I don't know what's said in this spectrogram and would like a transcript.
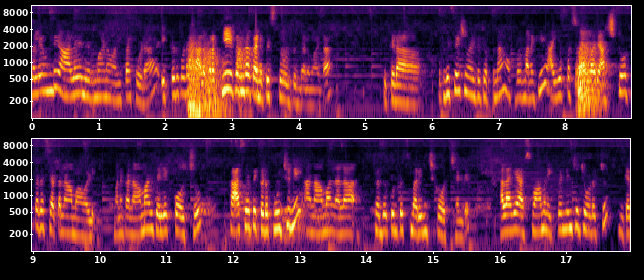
భలే ఉంది ఆలయ నిర్మాణం అంతా కూడా. ఇక్కడ కూడా చాలా ప్రత్యేకంగా కనిపిస్తూ ఉంటుంది ఇక్కడ ఒక విశేషం ఏంటో చెప్పిన? మనకి అయ్యప్ప స్వామి వారి అష్టోత్తర శతనామావళి. మనకు ఆ నామాలు తెలియకపోవచ్చు. కాసేపు ఇక్కడ కూర్చుని ఆ నామాలు అలా చదువుకుంటూ స్మరించుకోవచ్చు అండి అలాగే ఆ స్వామిని ఇక్కడి నుంచి చూడొచ్చు. ఇంకా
